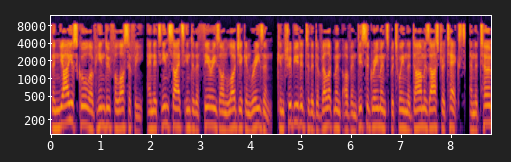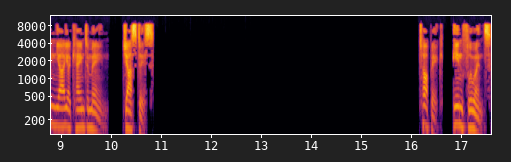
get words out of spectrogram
The Nyaya school of Hindu philosophy, and its insights into the theories on logic and reason, contributed to the development of and disagreements between the Dharmasastra texts, and the term Nyaya came to mean, justice. Influence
